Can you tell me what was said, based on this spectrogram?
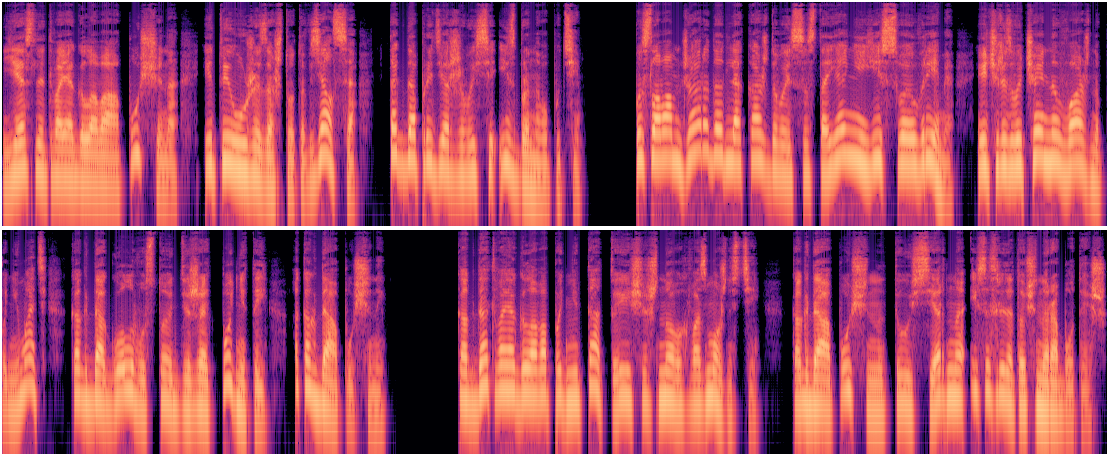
Если твоя голова опущена, и ты уже за что-то взялся, тогда придерживайся избранного пути. По словам Джареда, для каждого из состояний есть свое время, и чрезвычайно важно понимать, когда голову стоит держать поднятой, а когда опущенной. Когда твоя голова поднята, ты ищешь новых возможностей. Когда опущена, ты усердно и сосредоточенно работаешь.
